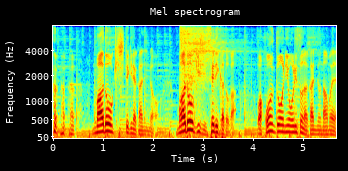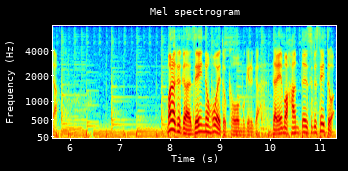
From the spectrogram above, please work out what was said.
魔導騎士的な感じの。魔導騎士セリカとか。は本当におりそうな感じの名前や。マラカが全員の方へと顔を向けるが誰も反対する生徒は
